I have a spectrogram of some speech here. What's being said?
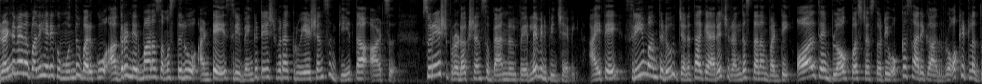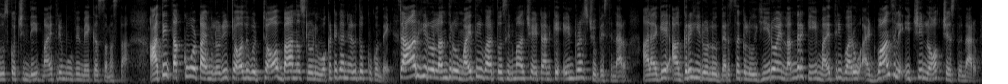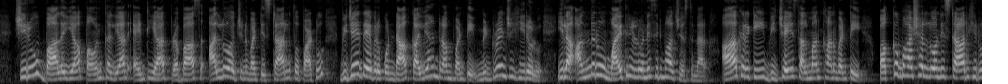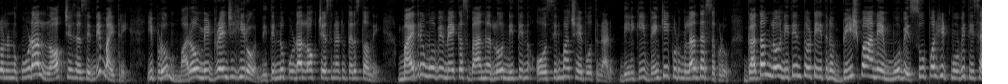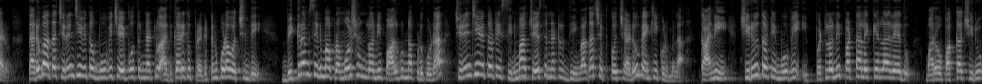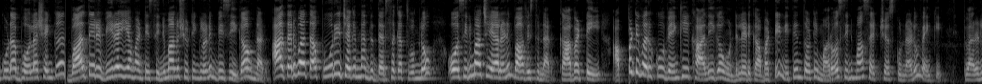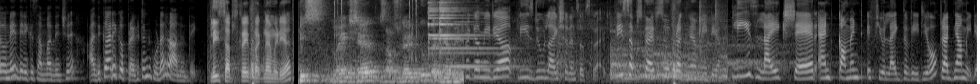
రెండు వేల పదిహేనుకు ముందు వరకు అగ్ర నిర్మాణ సంస్థలు అంటే Shri Venkateswara creations Geetha arts. Suresh productions banner పేర్లే వినిపించేవి. అయితే శ్రీమంతుడు జనతా గ్యారేజ్ రంగస్థలం వంటి ఆల్ టైమ్ బ్లాక్ బస్టర్స్ తోటి ఒక్కసారిగా రాకెట్ల దూసుకొచ్చింది మైత్రి మూవీ మేకర్స్ సంస్థ. అతి తక్కువ టైంలోని టాలీవుడ్ టాప్ బ్యానర్స్లోని ఒకటిగా నిలదొక్కుంది స్టార్ హీరోలందరూ మైత్రి వారితో సినిమాలు చేయడానికి ఇంట్రెస్ట్ చూపిస్తున్నారు. అలాగే అగ్ర హీరోలు దర్శకులు హీరోయిన్లందరికీ మైత్రి వారు అడ్వాన్స్లు ఇచ్చి లాక్ చేస్తున్నారు. చిరు బాలయ్య పవన్ కళ్యాణ్ ఎన్టీఆర్ ప్రభాస్ అల్లు అర్జున్ వంటి స్టార్లతో పాటు విజయ్ దేవరకొండ కళ్యాణ్ రామ్ వంటి మిడ్ రేంజ్ హీరోలు ఇలా అందరూ మైత్రిలోనే సినిమాలు చేస్తున్నారు. ఆఖరికి విజయ్ సల్మాన్ ఖాన్ వంటి పక్క భాషల్లోని స్టార్ హీరోలను కూడా లాక్ చేసేసింది మైత్రి. ఇప్పుడు మరో మిడ్ రేంజ్ హీరో నితిన్ను కూడా లాక్ చేసినట్లు తెలుస్తోంది. మైత్రి మూవీ మేకర్స్ బ్యానర్లో నితిన్ ఓ సినిమా చేయబోతున్నాడు. దీనికి వెంకీ కుడుముల దర్శకుడు. గతంలో నితిన్ తోటి ఇతను భీష్మ అనే మూవీ సూపర్ హిట్ మూవీ తీశాడు. తరువాత చిరంజీవితో మూవీ చేయబోతున్నట్లు అధికారిక ప్రకటన కూడా వచ్చింది. విక్రమ్ సినిమా ప్రమోషన్లోని పాల్గొన్నప్పుడు కూడా చిరంజీవితోటి సినిమా చేస్తున్నట్లు ధీమాగా చెప్పుకొచ్చాడు వెంకీ కుడుముల. కానీ చిరుతోటి మూవీ ఇప్పట్లోనే పట్టాలెక్కేలా లేదు. మరో పక్క చిరు కూడా భోలా శంకర్ వాల్తేరు వీరయ్య వంటి సినిమాల షూటింగ్లోని బిజీగా ఉన్నాడు. ఆ తర్వాత పూరి జగన్నాథ్ దర్శకత్వంలో ఓ సినిమా చేయాలని భావిస్తున్నారు. కాబట్టి అప్పటి వరకు వెంకీ ఖాళీగా ఉండలేడు కాబట్టి నితిన్ తోటి మరో సినిమా సెట్ చేసుకున్నాడు వెంకీ. త్వరలోనే దీనికి సంబంధించిన అధికారిక ప్రకటన కూడా రానుంది. Please subscribe Pragna media please like share subscribe to Pragna media Pragna media please do like share and subscribe please subscribe to Pragna media please like share and comment if you like the video Pragna media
